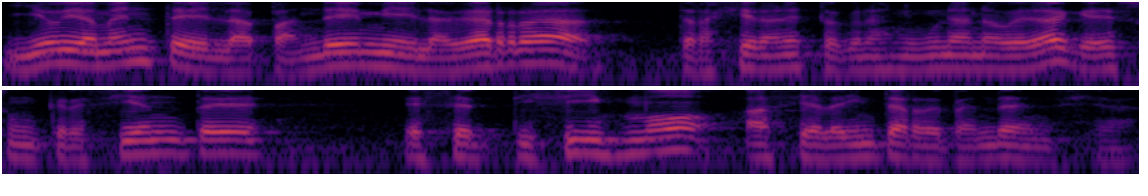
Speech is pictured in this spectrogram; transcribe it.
Y obviamente la pandemia y la guerra trajeron esto que no es ninguna novedad, que es un creciente escepticismo hacia la interdependencia.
